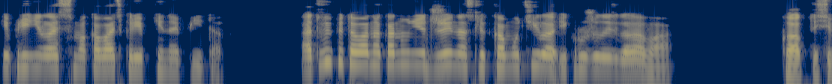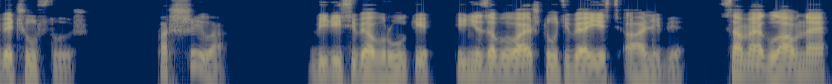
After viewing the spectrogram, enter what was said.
и принялась смаковать крепкий напиток. От выпитого накануне Джина слегка мутила и кружилась голова. «Как ты себя чувствуешь?» «Паршиво». «Бери себя в руки и не забывай, что у тебя есть алиби. Самое главное,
